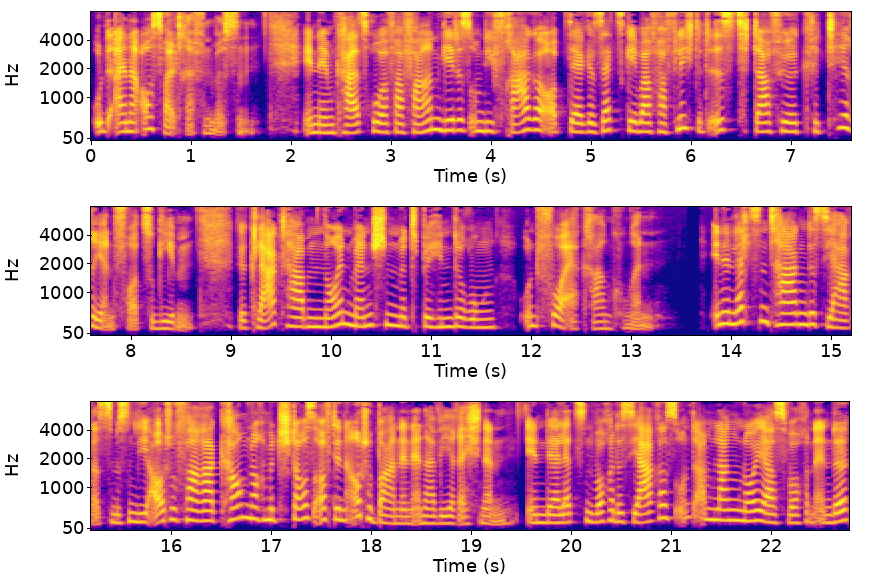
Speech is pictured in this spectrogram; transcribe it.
und eine Auswahl treffen müssen. In dem Karlsruher Verfahren geht es um die Frage, ob der Gesetzgeber verpflichtet ist, dafür Kriterien vorzugeben. Geklagt haben neun Menschen mit Behinderungen und Vorerkrankungen. In den letzten Tagen des Jahres müssen die Autofahrer kaum noch mit Staus auf den Autobahnen in NRW rechnen. In der letzten Woche des Jahres und am langen Neujahrswochenende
